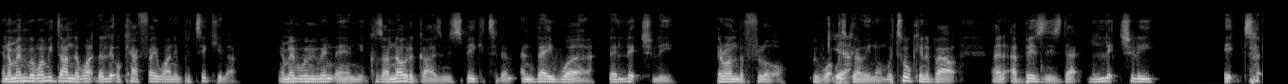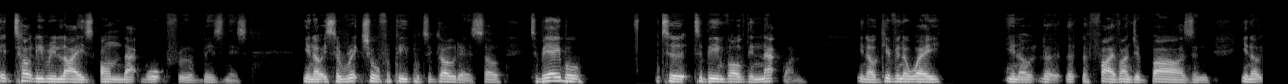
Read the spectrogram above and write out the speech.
And I remember when we done the one, the little cafe one in particular. I remember when we went there, because I know the guys, and we were speaking to them, and they were they're literally they're on the floor with what yeah. was going on. We're talking about a, a business that literally it t- it totally relies on that walkthrough of business. You know, it's a ritual for people to go there. So to be able to to be involved in that one, you know, giving away, you know, the the, the 500 bars and you know,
